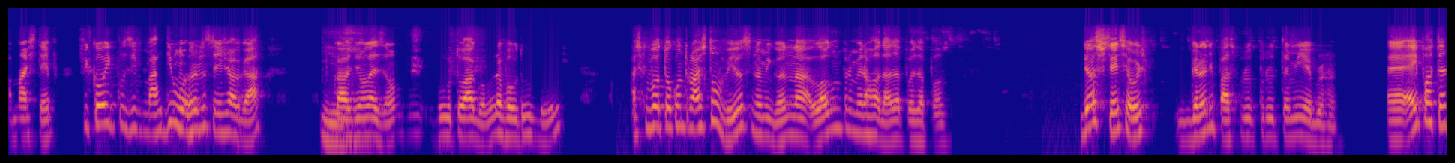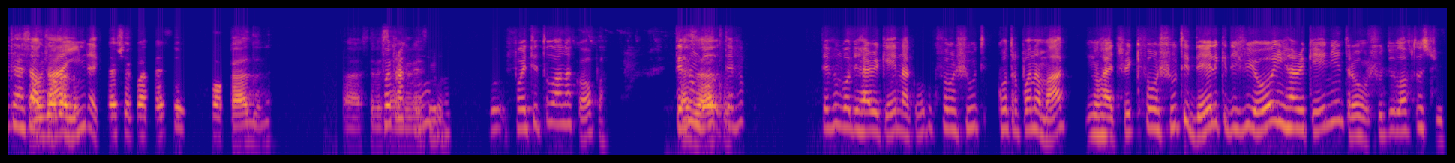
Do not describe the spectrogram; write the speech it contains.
há mais tempo. Ficou inclusive mais de um ano sem jogar por Isso. causa de uma lesão. Voltou agora, voltou bem. Acho que voltou contra o Aston Villa, se não me engano, na, logo na primeira rodada depois da pausa. Deu assistência hoje, grande passo pro, pro Tammy Abraham. É, é importante ressaltar é um ainda. Já chegou até a ser focado, né? foi pra Copa. Foi titular na Copa. Teve Exato. um gol, teve, teve um gol de Harry Kane na Copa que foi um chute contra o Panamá no hat-trick, que foi um chute dele que desviou em Harry Kane e entrou, um chute de Loftus-Cheek.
